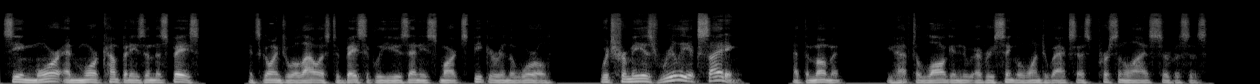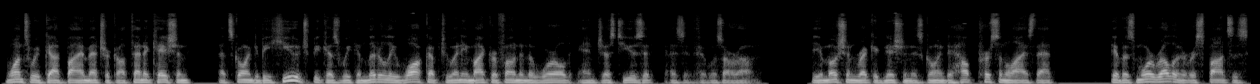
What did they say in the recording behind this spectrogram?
seeing more and more companies in the space. It's going to allow us to basically use any smart speaker in the world, which for me is really exciting. At the moment, you have to log into every single one to access personalized services. Once we've got biometric authentication, that's going to be huge because we can literally walk up to any microphone in the world and just use it as if it was our own. The emotion recognition is going to help personalize that, give us more relevant responses,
